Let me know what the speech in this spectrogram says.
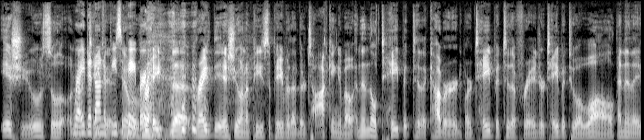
issue so Write it on a piece of paper. write the write the issue on a piece of paper that they're talking about and then they'll tape it to the cupboard or tape it to the fridge or tape it to a wall and then they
